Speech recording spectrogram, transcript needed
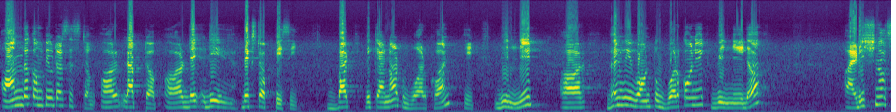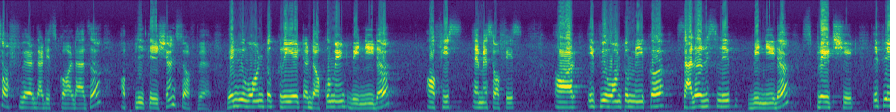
on the computer system or laptop or de de desktop pc but we cannot work on it. We need or when we want to work on it we need a additional software that is called as a application software. When we want to create a document we need a office ms office. Or if we want to make a salary slip we need a spreadsheet. If we,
